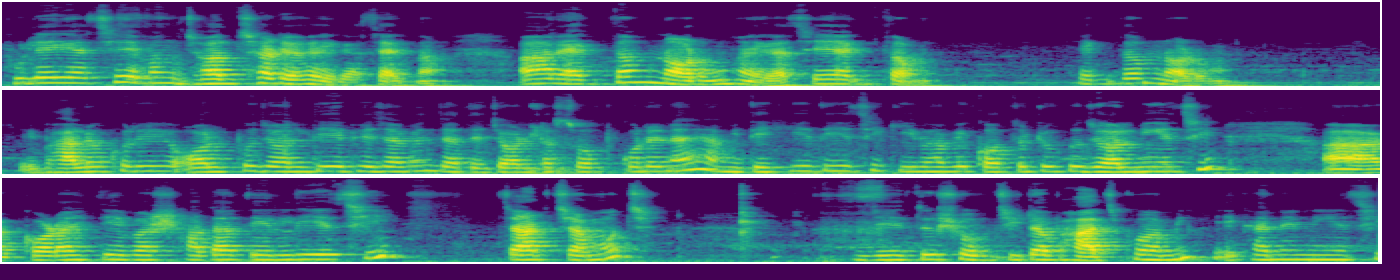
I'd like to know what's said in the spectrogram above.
ফুলে গেছে এবং ঝরঝরে হয়ে গেছে একদম। আর একদম নরম হয়ে গেছে, একদম একদম নরম। ভালো করে অল্প জল দিয়ে ভেজাবেন যাতে জলটা সোপ করে নেয়। আমি দেখিয়ে দিয়েছি কীভাবে কতটুকু জল নিয়েছি। আর কড়াইতে এবার সাদা তেল দিয়েছি, চার চামচ। যেহেতু সবজিটা ভাজবো আমি, এখানে নিয়েছি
